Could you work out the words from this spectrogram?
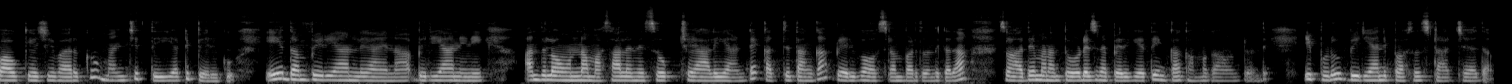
పావు కేజీ వరకు మంచి తీయటి పెరుగు. ఏ దమ్ బిర్యానీ అయినా బిర్యానీని అందులో ఉన్న మసాలాని సోక్ చేయాలి అంటే ఖచ్చితంగా పెరుగు అవసరం పడుతుంది కదా. సో అదే మనం తోడేసిన పెరుగు అయితే ఇంకా కమ్మగా ఉంటుంది. ఇప్పుడు బిర్యానీ ప్రాసెస్ స్టార్ట్ చేద్దాం.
